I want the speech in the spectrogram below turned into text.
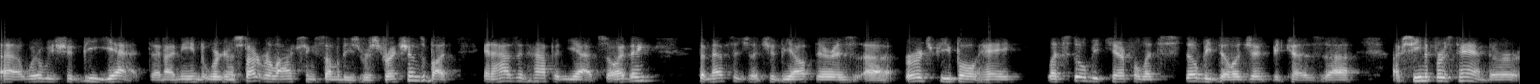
uh, where we should be yet. And I mean, we're going to start relaxing some of these restrictions, but it hasn't happened yet. So I think the message that should be out there is uh, urge people, hey, let's still be careful. Let's still be diligent because uh, I've seen it firsthand. There,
